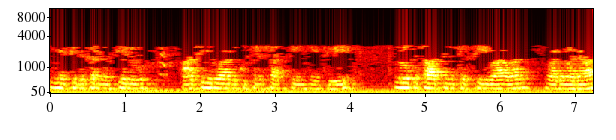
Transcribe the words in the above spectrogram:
මේ සිදු කරන සියලු ආශිර්වාද කුසල ශක්තියින් හේතු වේ ලෝක සාසනික සේවාවන් වඩ වඩා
